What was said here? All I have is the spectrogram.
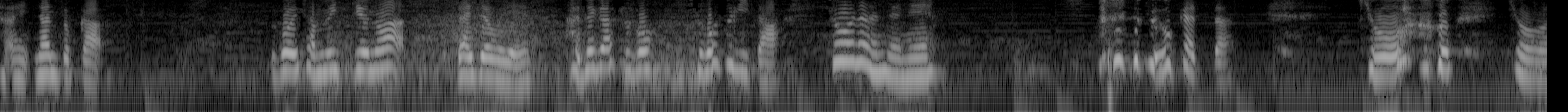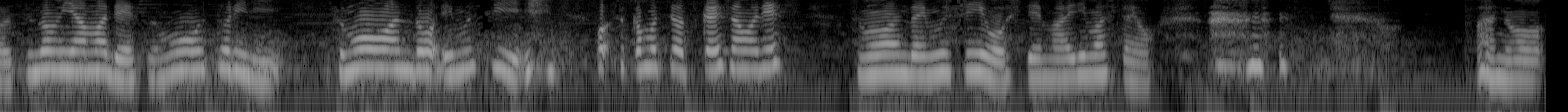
はい、なんとか、すごい寒いっていうのは大丈夫です。風がすご、すごすぎた。そうなんだね。すごかった。今日、今日は宇都宮まで相撲を取りに、相撲 &MC、お、坂本ちゃんお疲れ様です。相撲 &MC をしてまいりましたよ。あの、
